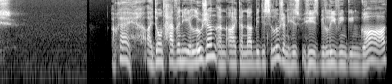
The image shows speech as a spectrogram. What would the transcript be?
Okay, I don't have any illusion and I cannot be disillusioned. He's he's believing in God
